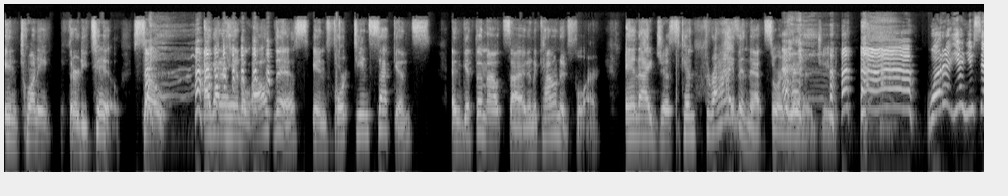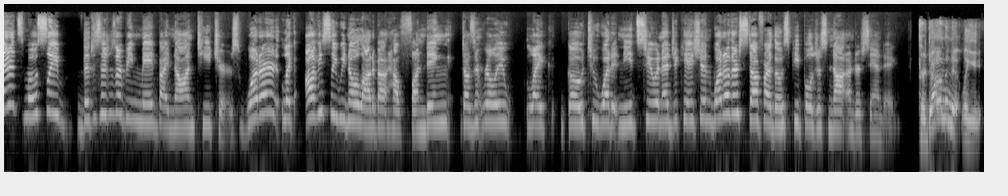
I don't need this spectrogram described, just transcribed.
in 2032. So, I got to handle all this in 14 seconds and get them outside and accounted for. And I just can thrive in that sort of energy. what are yeah, you said it's mostly the decisions are being made by non-teachers. What are like obviously we know a lot about how funding doesn't really like go to what it needs to in education. What other stuff are those people just not understanding? Predominantly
